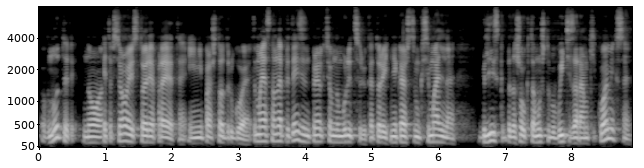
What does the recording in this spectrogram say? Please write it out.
внутрь, но это все равно история про это, и не про что другое. Это моя основная претензия, например, к Темному рыцарю, который, мне кажется, максимально близко подошел к тому, чтобы выйти за рамки комикса,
